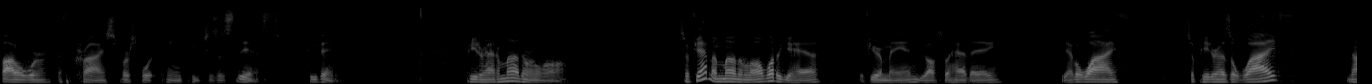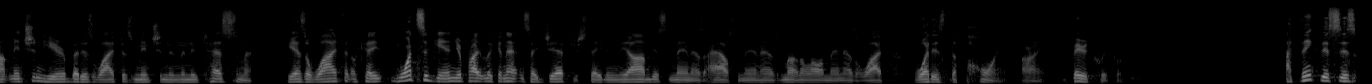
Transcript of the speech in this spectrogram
follower of Christ. Verse 14 teaches us this two things. Peter had a mother in law. So if you have a mother in law, what do you have? If you're a man, you also have a you have a wife. So Peter has a wife, not mentioned here, but his wife is mentioned in the New Testament. He has a wife, and okay, once again, you're probably looking at it and say, Jeff, you're stating the obvious. The man has a house, a man has a mother in law, a man has a wife. What is the point? All right, very quickly. I think this is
